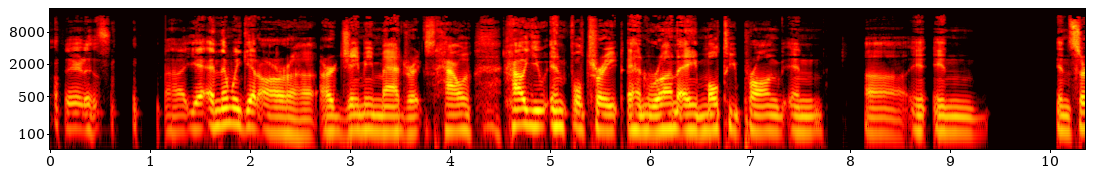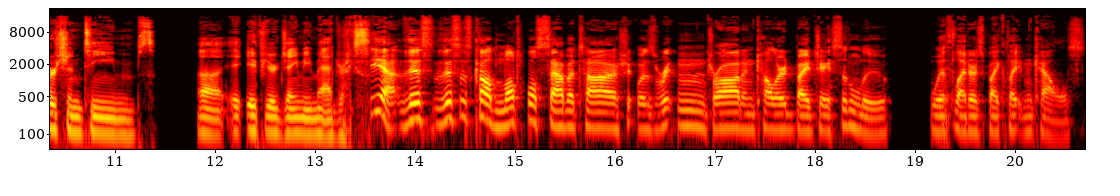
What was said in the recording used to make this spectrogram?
There it is. Uh, yeah, and then we get our uh, our Jamie Madrox how how you infiltrate and run a multi pronged in uh in, in insertion teams uh if you're Jamie Madrox. Yeah, this this is called Multiple Sabotage. It was written, drawn, and colored by Jason Liu, with letters by Clayton Cowles.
